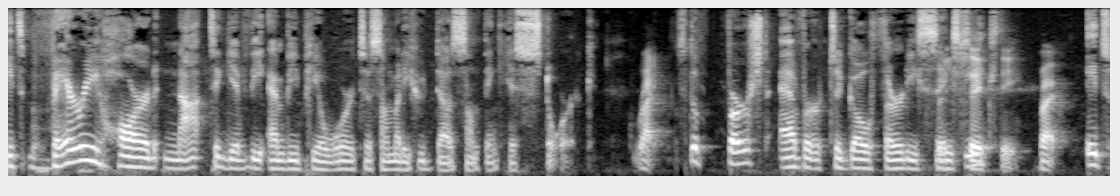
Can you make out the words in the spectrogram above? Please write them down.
it's very hard not to give the MVP award to somebody who does something historic. Right. It's the first ever to go 30 60. 60. Right. It's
